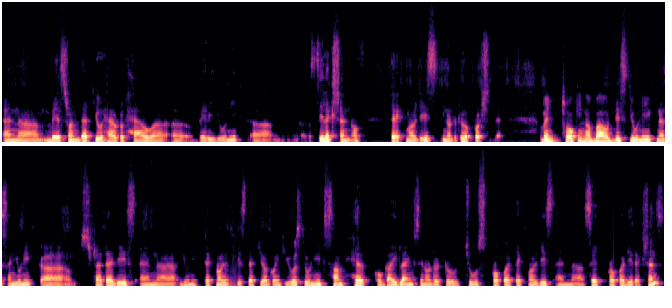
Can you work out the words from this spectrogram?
And um, based on that, you have to have a, a very unique um, selection of technologies in order to approach that when talking about this uniqueness and unique uh, strategies and uh, unique technologies that you are going to use, you need some help or guidelines in order to choose proper technologies and uh, set proper directions.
